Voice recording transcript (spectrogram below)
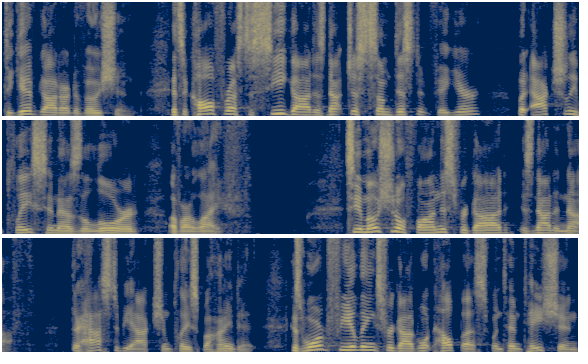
To give God our devotion. It's a call for us to see God as not just some distant figure, but actually place him as the Lord of our life. See, emotional fondness for God is not enough. There has to be action placed behind it. Because warm feelings for God won't help us when temptation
